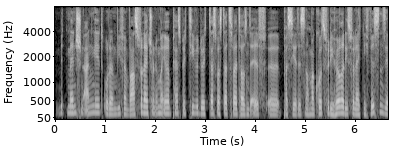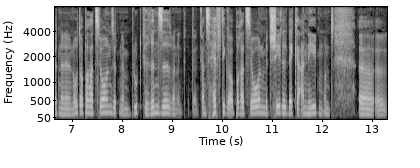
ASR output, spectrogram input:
Mitmenschen angeht oder inwiefern war es vielleicht schon immer Ihre Perspektive durch das, was da 2011 äh, passiert ist? Nochmal kurz für die Hörer, die es vielleicht nicht wissen. Sie hatten eine Notoperation, Sie hatten ein Blutgerinse, eine ganz heftige Operation mit Schädeldecke anheben und äh, äh,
